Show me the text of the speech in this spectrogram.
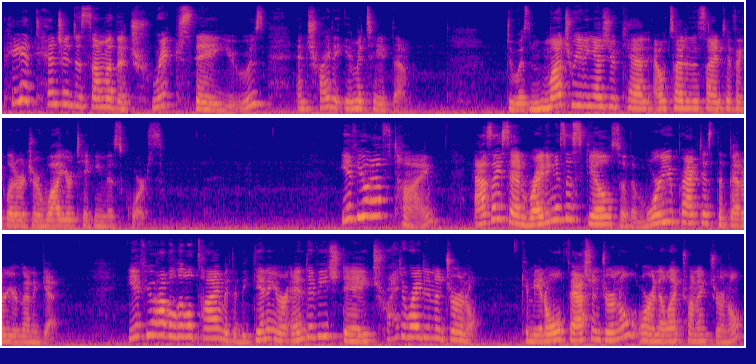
Pay attention to some of the tricks they use and try to imitate them. Do as much reading as you can outside of the scientific literature while you're taking this course. If you have time, as I said, writing is a skill, so the more you practice, the better you're going to get. If you have a little time at the beginning or end of each day, try to write in a journal. It can be an old-fashioned journal or an electronic journal,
